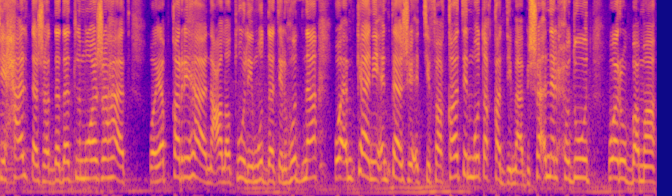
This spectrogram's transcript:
في حال تجددت المواجهات. ويبقى الرهان على طول مدة الهدنة وإمكان إنتاج اتفاقات متقدمة بشأن الحدود وربما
